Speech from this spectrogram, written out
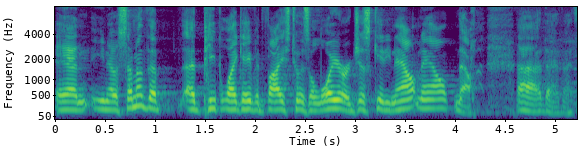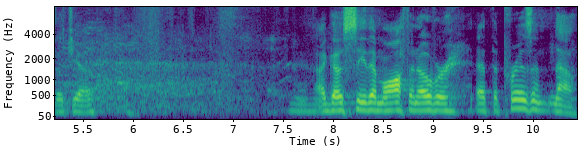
And, you know, some of the uh, people I gave advice to as a lawyer are just getting out now. No, uh, that, that's a joke. I go see them often over at the prison. No.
